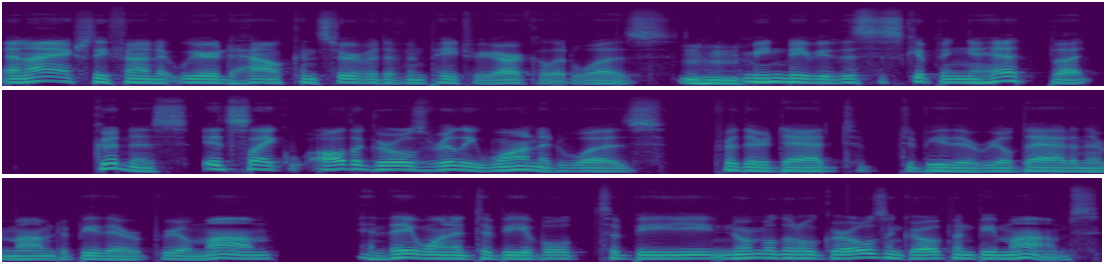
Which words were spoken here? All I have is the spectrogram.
and I actually found it weird how conservative and patriarchal it was. mhm. I mean, maybe this is skipping ahead, but goodness, it's like all the girls really wanted was for their dad to, to be their real dad and their mom to be their real mom. And they wanted to be able to be normal little girls and grow up and be moms.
